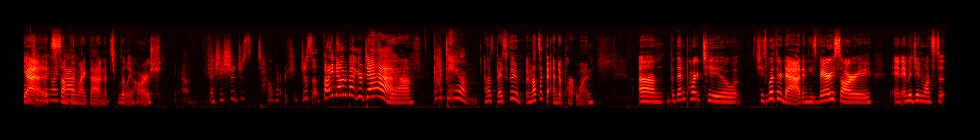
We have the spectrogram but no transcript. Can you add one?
yeah, something it's like something that. like that, and it's really harsh. Yeah, and she should just tell her. She just find out about your dad. yeah. God damn. And that's basically, and that's like the end of part one. Um, but then part two, she's with her dad, and he's very sorry. And Imogen wants to,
